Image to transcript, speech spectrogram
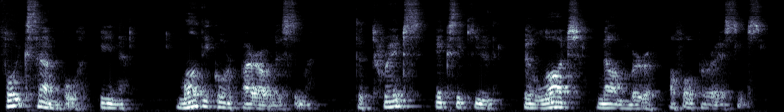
For example, in multi-core parallelism, the threads execute a large number of operations,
